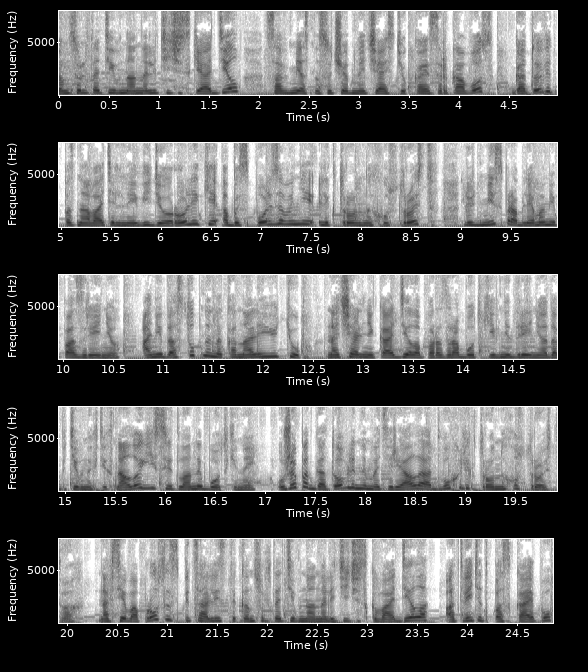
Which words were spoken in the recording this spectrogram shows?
Консультативно-аналитический отдел совместно с учебной частью КСРК ВОЗ готовит познавательные видеоролики об использовании электронных устройств людьми с проблемами по зрению. Они доступны на канале YouTube начальника отдела по разработке и внедрению адаптивных технологий Светланы Боткиной. Уже подготовлены материалы о двух электронных устройствах. На все вопросы специалисты консультативно-аналитического отдела ответят по скайпу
